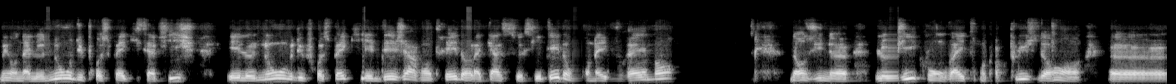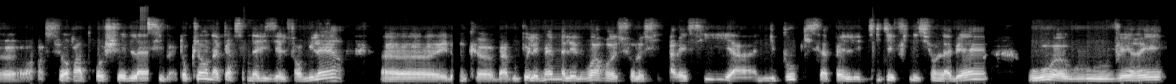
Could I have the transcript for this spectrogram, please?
mais on a le nom du prospect qui s'affiche et le nom du prospect qui est déjà rentré dans la case société, donc on a vraiment dans une logique où on va être encore plus dans euh, se rapprocher de la cible. Donc là, on a personnalisé le formulaire. Euh, et donc, euh, bah, vous pouvez même aller le voir sur le site Récit. Il y a un e-book qui s'appelle Les 10 définitions de l'ABM où euh, vous verrez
